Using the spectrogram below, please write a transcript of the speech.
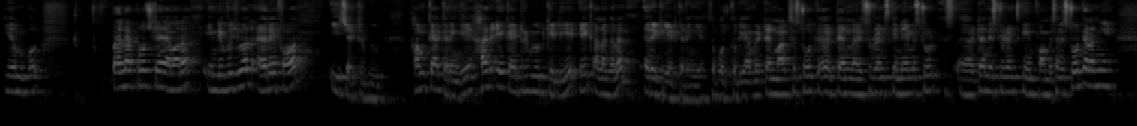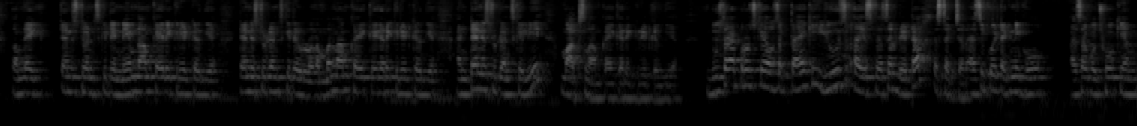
ये हम पहला अप्रोच क्या है हमारा? Individual array for each attribute हम क्या करेंगे? हर एक एट्रीब्यूट के लिए एक अलग अलग एरे क्रिएट करेंगे। सपोज़ करिए, हमें ten marks store ten students के नेम स्टोर टेन स्टूडेंट्स की इंफॉर्मेशन स्टोर करानी है। तो हमने एक टेन स्टूडेंट्स के लिए नेम नाम का एरे क्रिएट कर दिया। टेन स्टूडेंट्स के लिए रोल नंबर नाम का एक एरे क्रिएट कर दिया। एंड टेन स्टूडेंट्स के लिए मार्क्स नाम का एक एरे क्रिएट कर दिया। दूसरा अप्रोच क्या हो सकता है कि use a special data structure ऐसी कोई टेक्निक हो, ऐसा कुछ हो कि हम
